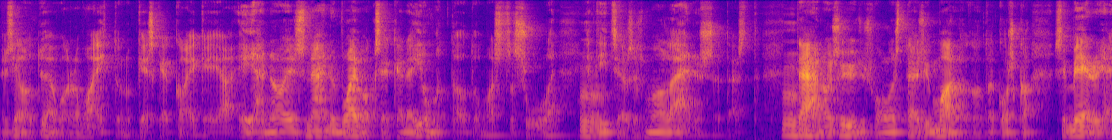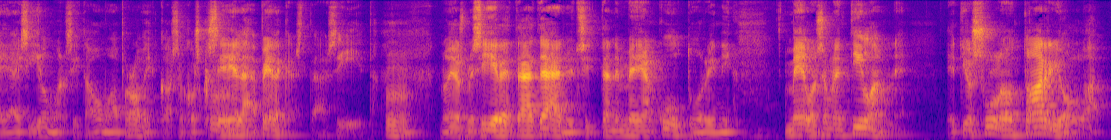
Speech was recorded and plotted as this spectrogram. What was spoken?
Ja siellä on työvuoro vaihtunut kesken kaiken ja eihän ole edes nähnyt vaivakseen käydä ilmoittautumassa sulle, mm. että itse asiassa mä oon lähdössä tästä. Mm. Tämähän olisi Yhdysvalloissa täysin mahdotonta, koska se Maryhän jäisi ilman sitä omaa provikkaansa, koska mm. se elää pelkästään siitä. Mm. No jos me siirretään tämä nyt sitten tänne meidän kulttuuriin, niin meillä on sellainen tilanne, että jos sulle on tarjolla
